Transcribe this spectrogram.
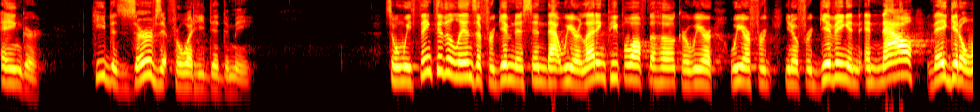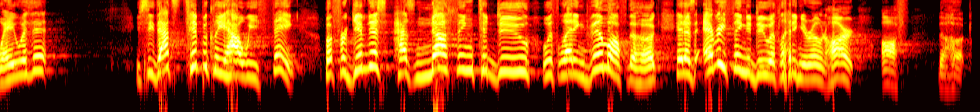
anger. He deserves it for what he did to me. So when we think through the lens of forgiveness in that we are letting people off the hook or we are, we are for, you know, forgiving and, and now they get away with it, you see, that's typically how we think. But forgiveness has nothing to do with letting them off the hook. It has everything to do with letting your own heart off the hook.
